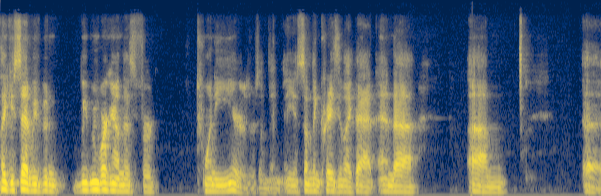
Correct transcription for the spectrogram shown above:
like you said, we've been we've been working on this for 20 years or something, you know, something crazy like that. And uh, um, uh,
